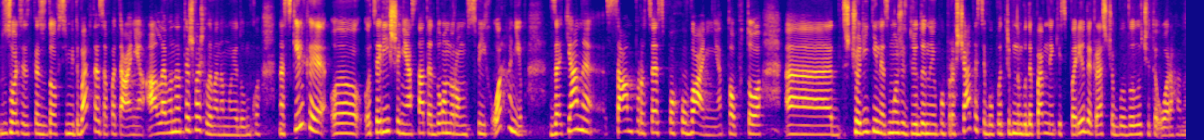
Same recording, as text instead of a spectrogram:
дозвольте таке зовсім відверте запитання, але воно теж важливе, на мою думку. Наскільки е, оце рішення стати донором своїх органів затягне сам процес поховання? Тобто, е, що рідні не зможуть з людиною попрощатися, бо потрібно буде певний якийсь період, якраз щоб вилучити органи.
